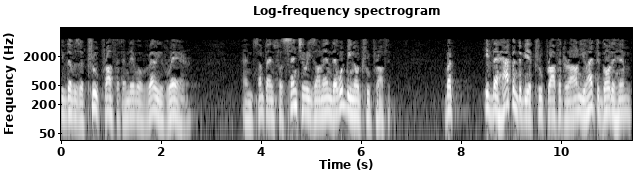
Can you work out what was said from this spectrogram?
If there was a true prophet, and they were very rare, and sometimes for centuries on end there would be no true prophet. But if there happened to be a true prophet around, you had to go to him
